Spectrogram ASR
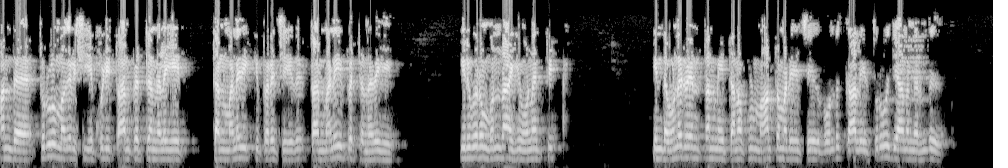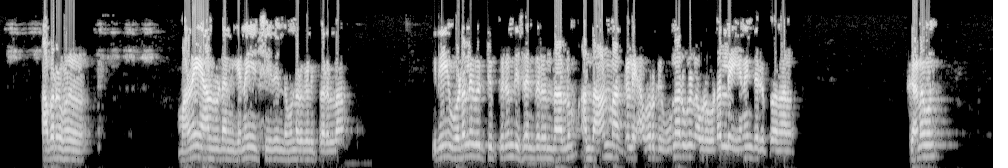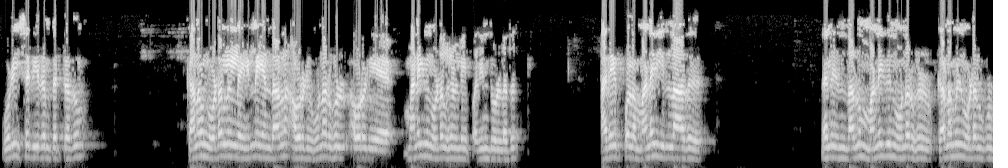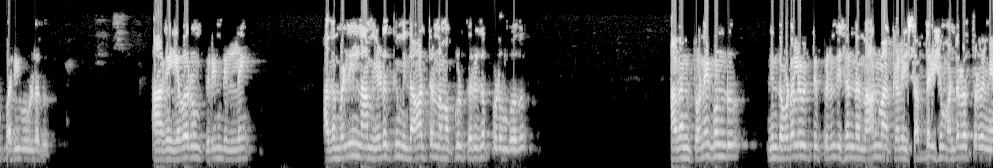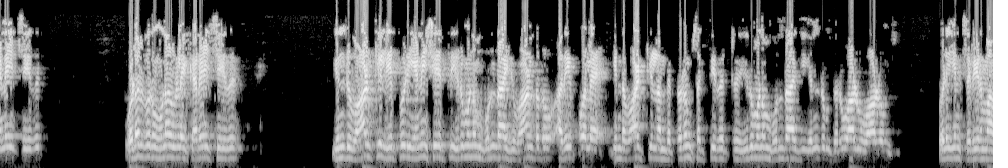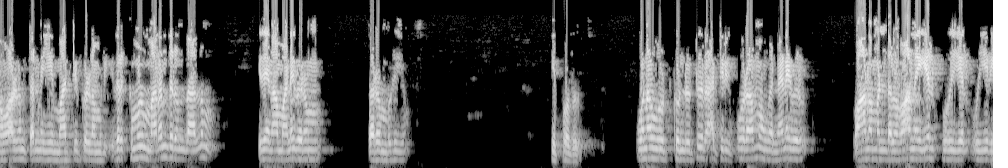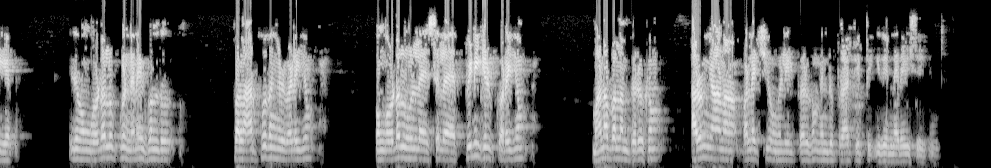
அந்த துருவ மகரிஷி எப்படி தான் பெற்ற நிலையை தன் மனைவிக்கு பெறச் செய்து தன் மனைவி பெற்ற நிலையை இருவரும் ஒன்றாகி உணர்த்தி இந்த உணர்வின் தன்மை தனக்குள் மாற்றமடைய செய்து கொண்டு காலையில் துருவ தியானம் இருந்து அவர்கள் மழையாளுடன் இணைய செய்து இந்த உணர்வுகளை பெறலாம். இதே உடலை விட்டு பிரிந்து சென்றிருந்தாலும் அந்த ஆன்மாக்களை அவருடைய உணர்வுகள் அவர் உடலில் இணைந்திருப்பதனால் கணவன் ஒளி சரீரம் பெற்றதும் கணவன் உடலில் இல்லை என்றாலும் அவருடைய உணர்வுகள் அவருடைய மனைவியின் உடல்களிலே பதிந்துள்ளது. அதே போல மனைவி இல்லாது நிலை இருந்தாலும் மனைவியின் உணர்வுகள் கணவன் உடல்கள் பதிவு உள்ளது ஆக எவரும் பிரிந்தில்லை. அதன் வழியில் நாம் எடுக்கும் இந்த ஆற்றல் நமக்குள் பெருகப்படும் போது அதன் துணை கொண்டு இந்த உடலை விட்டு பிரிந்து சென்ற நான்மாக்களை ஆன்மாக்களை சப்தரிஷி மண்டலத்துடன் இணைய செய்து உடல் பெறும் உணர்வுகளை கரைய செய்து இன்று வாழ்க்கையில் எப்படி இணை சேர்த்து இருமணம் ஒன்றாகி வாழ்ந்ததோ அதே போல இந்த வாழ்க்கையில் அந்த பெரும் சக்தி பெற்று இருமணம் ஒன்றாகி என்றும் பெருவாழ்வு வாழும் ஒளியின் சரீரமாக வாழும் தன்மையை மாற்றிக்கொள்ள முடியும். இதற்கு முன் மறந்திருந்தாலும் இதை நாம் அனைவரும் பெற முடியும். இப்போது உணவு உட்கொண்டுட்டு ராத்திரி பூராம உங்க நினைவில் வானமண்டல வானையல் புவியியல் உயிரியல். இது உங்க உடலுக்குள் நினைவு கொண்டு பல அற்புதங்கள் விளையும். உங்க உடல் உள்ள சில பிணிகள் குறையும். மனபலம் பெருகும். அருஞான வளர்ச்சி உங்களில் பெருகும் என்று பிரார்த்தித்து இதை நிறைவு செய்கின்றேன்.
